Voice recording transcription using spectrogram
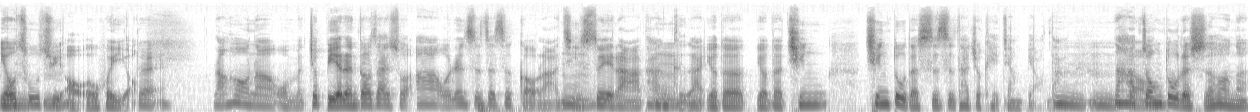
游出去偶尔会有。对，然后呢，我们就别人都在说啊，我认识这只狗啦，几岁啦，它很可爱。有的有的亲。轻度的失智，他就可以这样表达。嗯嗯。那他中度的时候呢？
